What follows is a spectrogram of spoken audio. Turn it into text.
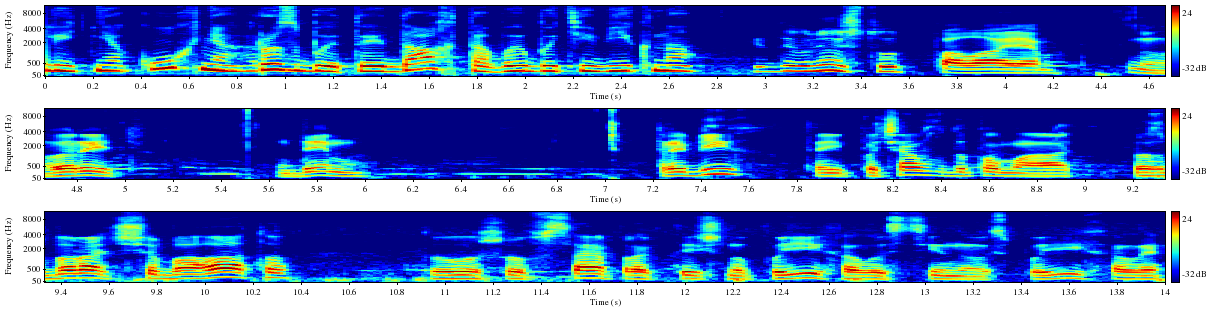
літня кухня, розбитий дах та вибиті вікна. І дивлюсь, тут палає, ну, горить дим. Прибіг та й почав допомагати. Розбирати ще багато, тому що все практично поїхало, стіни ось поїхали,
